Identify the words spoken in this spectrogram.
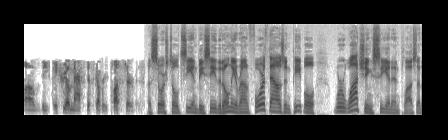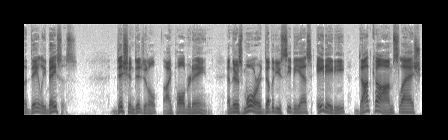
of the HBO Max Discovery Plus service. A source told CNBC that only around 4,000 people were watching CNN Plus on a daily basis. Dish and Digital, I'm Paul Murnane. And there's more at WCBS880.com slash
